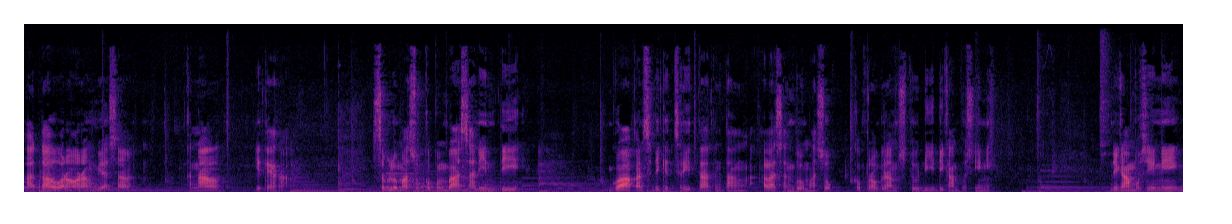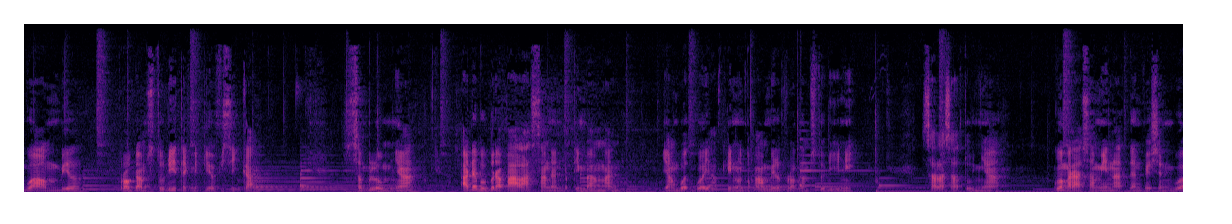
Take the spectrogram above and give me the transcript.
Atau orang-orang biasa kenal ITERA. Sebelum masuk ke pembahasan inti, gue akan sedikit cerita tentang alasan gue masuk ke program studi di kampus ini. Di kampus ini gue ambil program studi teknik geofisika. Sebelumnya, ada beberapa alasan dan pertimbangan yang buat gue yakin untuk ambil program studi ini. Salah satunya, gue ngerasa minat dan passion gue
